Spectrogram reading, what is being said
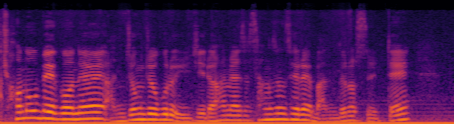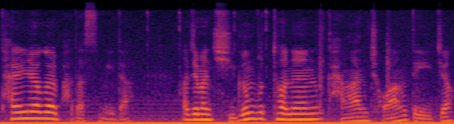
1,500원을 안정적으로 유지를 하면서 상승세를 만들었을 때 탄력을 받았습니다. 하지만 지금부터는 강한 저항대이죠.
